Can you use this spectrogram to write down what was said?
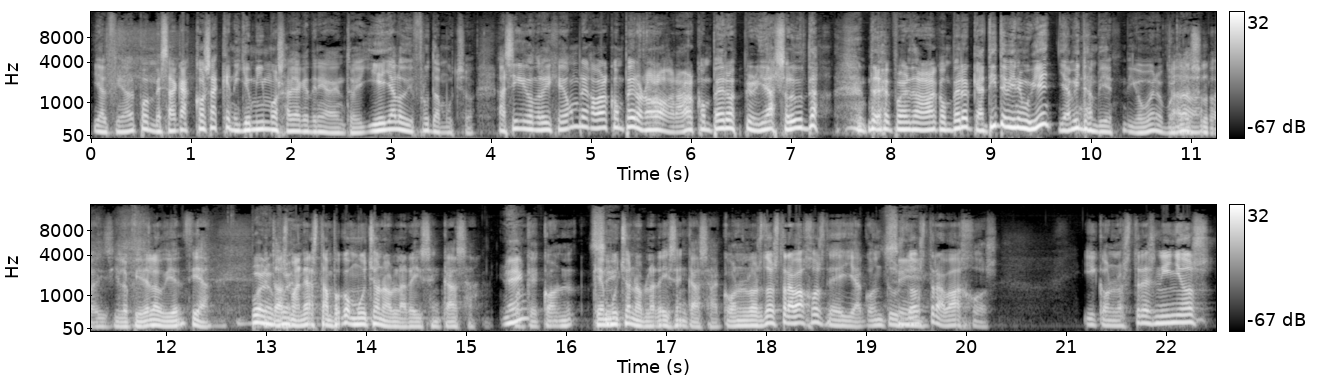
y al final pues me sacas cosas que ni yo mismo sabía que tenía dentro. Y ella lo disfruta mucho. Así que cuando le dije, hombre, grabar con Pedro, no, no, grabar con Pedro es prioridad absoluta. Ponerte a grabar con Pedro, que a ti te viene muy bien y a mí también. Digo, bueno, pues claro, nada. si lo pide la audiencia. Bueno, de todas pues maneras, tampoco mucho no hablaréis en casa. ¿Eh? Porque con que mucho no hablaréis en casa. Con los dos trabajos de ella, con tus dos trabajos y con los tres niños,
